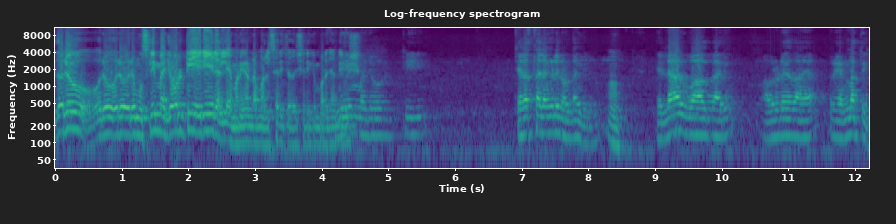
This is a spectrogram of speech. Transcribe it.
ഇതൊരു ഒരു ഒരു ഒരു മുസ്ലിം മെജോറിറ്റി ഏരിയയിലല്ലേ മണികണ്ഠ മത്സരിച്ചത്? ശരിക്കും പറഞ്ഞാൽ മെജോറിറ്റി ചില സ്ഥലങ്ങളിലുണ്ടെങ്കിലും എല്ലാ വിഭാഗക്കാരും അവരുടേതായ ഒരു എണ്ണത്തിൽ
